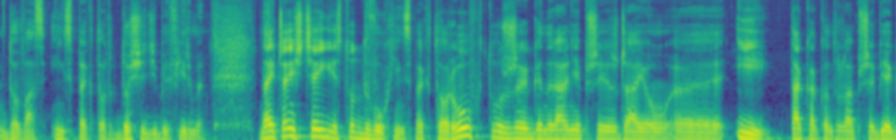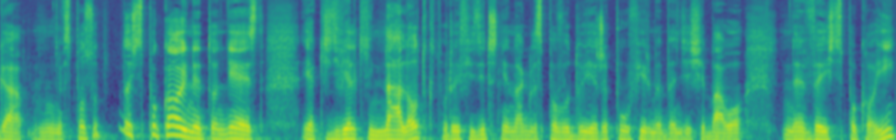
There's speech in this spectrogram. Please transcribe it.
do Was inspektor do siedziby firmy. Najczęściej jest to dwóch inspektorów, którzy generalnie przyjeżdżają e, i taka kontrola przebiega mm, w sposób dość spokojny. To nie jest jakiś wielki nalot, który fizycznie nagle spowoduje, że pół firmy będzie się bało mm, wyjść z pokoi.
